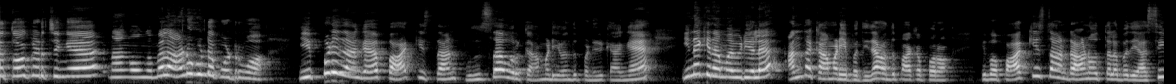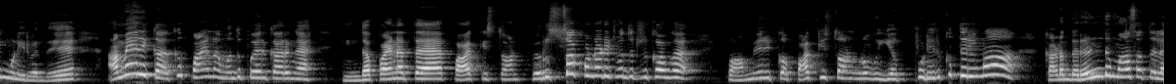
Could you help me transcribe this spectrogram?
எங்களை தோக்கடிச்சிங்க. நாங்கள் உங்கள் மேலே அணுகுண்டை போட்டுருவோம். இப்படி தாங்க பாகிஸ்தான் புதுசாக ஒரு காமெடி வந்து பண்ணியிருக்காங்க இன்னைக்கு நம்ம வீடியோவில் அந்த காமெடியை பற்றி தான் வந்து பார்க்க போகிறோம் இப்போ பாகிஸ்தான் ராணுவ தளபதி அசீம் முனீர் வந்து அமெரிக்காவுக்கு பயணம் வந்து போயிருக்காருங்க. இந்த பயணத்தை பாகிஸ்தான் பெருசாக கொண்டாடிட்டு வந்துட்டு இருக்காங்க. இப்போ அமெரிக்கா பாகிஸ்தான் உறவு எப்படி இருக்கு தெரியுமா? கடந்த ரெண்டு மாசத்துல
